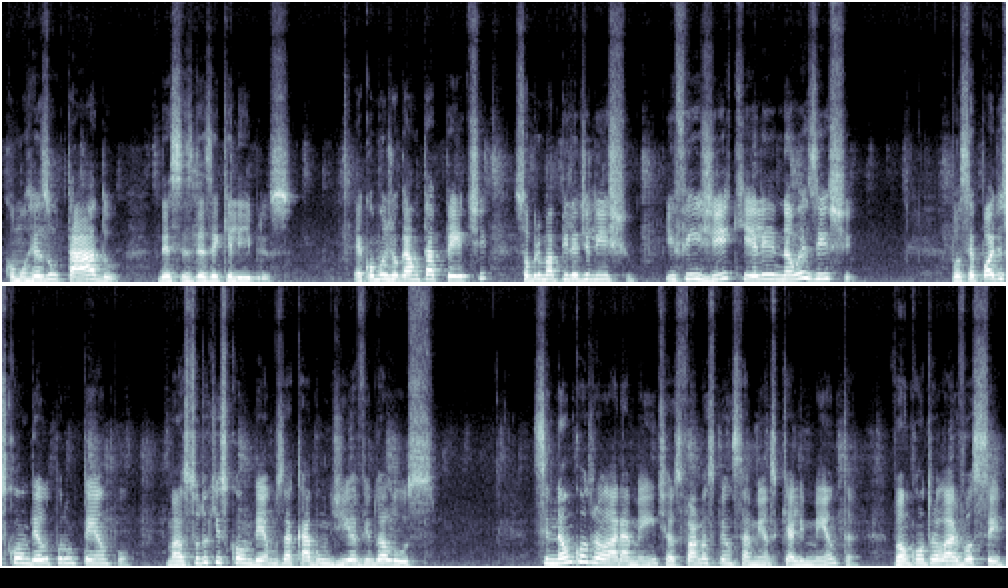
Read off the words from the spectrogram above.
como resultado desses desequilíbrios. É como jogar um tapete sobre uma pilha de lixo e fingir que ele não existe. Você pode escondê-lo por um tempo, mas tudo que escondemos acaba um dia vindo à luz. Se não controlar a mente, as formas de pensamento que alimenta vão controlar você.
